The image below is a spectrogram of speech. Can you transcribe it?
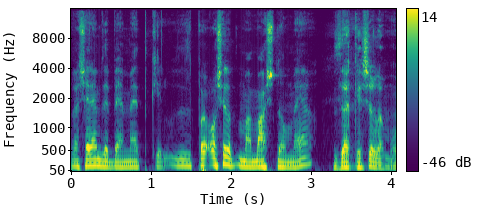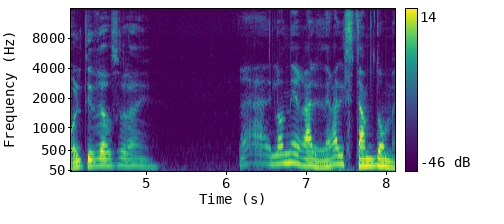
והשאלה אם זה באמת, כאילו, זה או שזה ממש דומה, זה הקשר למולטיברס אולי? אה, לא נראה לי, זה נראה לי סתם דומה.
